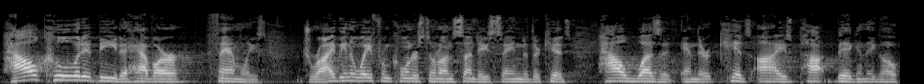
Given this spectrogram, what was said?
How cool would it be to have our families driving away from Cornerstone on Sundays saying to their kids, how was it? And their kids' eyes pop big and they go,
